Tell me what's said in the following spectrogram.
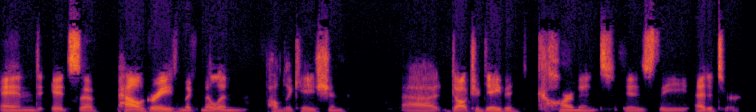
and it's a Palgrave Macmillan publication. Uh, Dr. David Carment is the editor,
